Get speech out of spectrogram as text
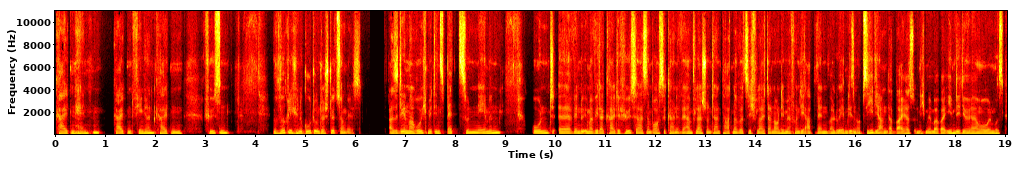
kalten Händen, kalten Fingern, kalten Füßen wirklich eine gute Unterstützung ist. Also den mal ruhig mit ins Bett zu nehmen und äh, wenn du immer wieder kalte Füße hast, dann brauchst du keine Wärmflasche und dein Partner wird sich vielleicht dann auch nicht mehr von dir abwenden, weil du eben diesen Obsidian dabei hast und nicht mehr immer bei ihm die, die Wärme holen musst.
